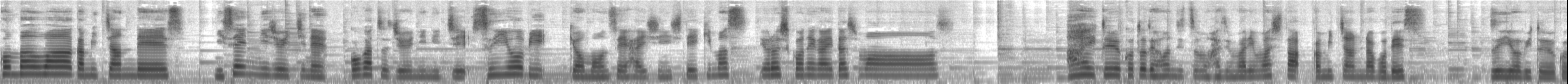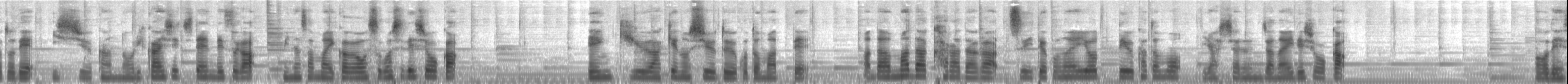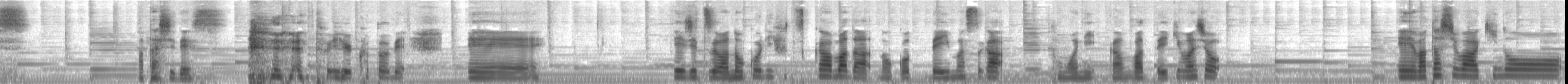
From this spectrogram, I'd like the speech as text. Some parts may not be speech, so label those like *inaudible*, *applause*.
こんばんは、ガミちゃんです。2021年5月12日水曜日、今日も音声配信していきます。よろしくお願いいたします。はい、ということで本日も始まりました、ガミちゃんラボです。水曜日ということで、1週間の折り返し地点ですが、皆様いかがお過ごしでしょうか連休明けの週ということもあって、まだまだ体がついてこないよっていう方もいらっしゃるんじゃないでしょうか。そうです。私です。*laughs* ということで、えー、平日は残り2日まだ残っていますが、共に頑張っていきましょう。えー、私は昨日、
